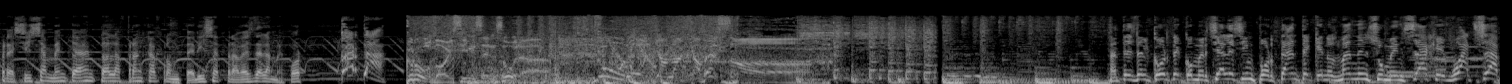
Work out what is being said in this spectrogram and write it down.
precisamente en toda la franja fronteriza a través de la mejor. ¡Corta! Crudo y sin censura. Duro y a la cabeza. Antes del corte comercial es importante que nos manden su mensaje WhatsApp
